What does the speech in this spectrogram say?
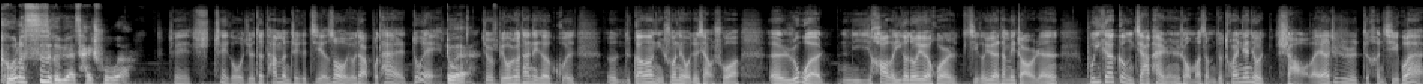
隔了四个月才出啊。这这个，我觉得他们这个节奏有点不太对。对，就是比如说他那个，呃，刚刚你说那，我就想说，呃，如果你耗了一个多月或者几个月，他没找着人，不应该更加派人手吗？怎么就突然间就少了呀？这是很奇怪。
